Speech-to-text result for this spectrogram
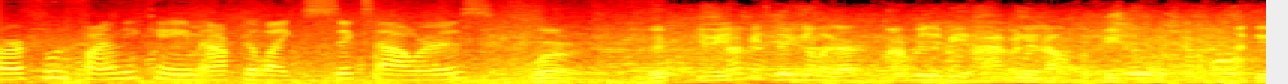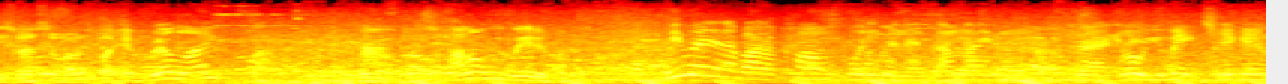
Our food finally came after like six hours. Word. Yo, y'all be thinking like I, I really be having it out for people at these restaurants, but in real life, bro, how long we waited for this? We waited about a calm 40 minutes. I'm not even dragging Bro, you make chicken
